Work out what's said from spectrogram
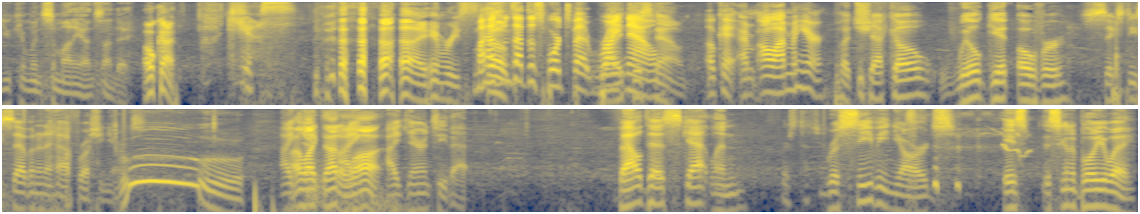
you can win some money on Sunday. Okay. yes. Henry My husband's at the sports bet right Write now. This down. Okay, I'm. Oh, I'm here. Pacheco will get over 67 and a half rushing yards. Ooh. I guar- like that a lot. I guarantee that. Valdes Scantling receiving yards is this is going to blow you away.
